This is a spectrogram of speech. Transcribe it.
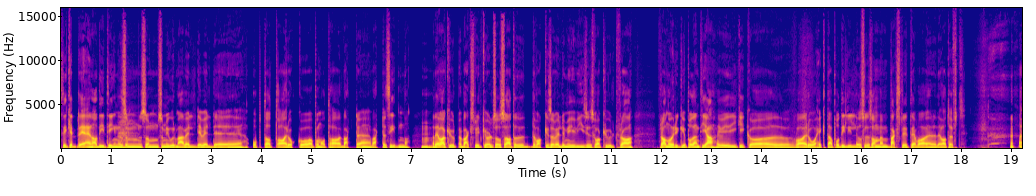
Sikkert en av de tingene som, som, som gjorde meg veldig, veldig opptatt av rock, og på en måte har vært vært det siden, da. Og det var kult med Backstreet Girls også, at det, det var ikke så veldig mye vi syntes var kult fra, fra Norge på den tida. Vi gikk ikke og var råhekta på De Lillos, liksom, men Backstreet, det var, det var tøft.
